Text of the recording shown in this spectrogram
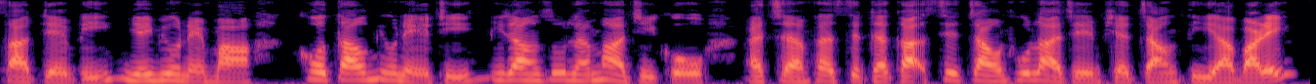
စတင်ပြီးမြိတ်မြို့နယ်မှာခေါ်တောင်းမြို့နယ်အထိပြည်တော်စုလမ်းမကြီးကိုအကြမ်းဖက်စစ်တပ်ကစစ်ကြောင်းထိုးလာခြင်းဖြစ်ကြောင်းသိရပါတယ်။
